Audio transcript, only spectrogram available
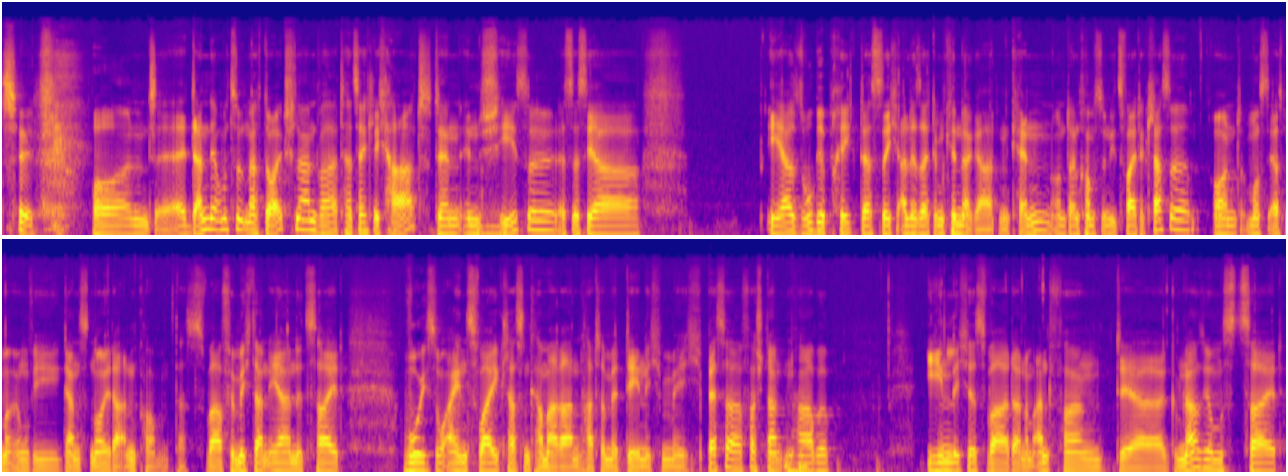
Schön. Und äh, dann der Umzug nach Deutschland war tatsächlich hart, denn in mhm. Schesel, es ist ja eher so geprägt, dass sich alle seit dem Kindergarten kennen und dann kommst du in die zweite Klasse und musst erstmal irgendwie ganz neu da ankommen. Das war für mich dann eher eine Zeit, wo ich so ein, zwei Klassenkameraden hatte, mit denen ich mich besser verstanden habe. Ähnliches war dann am Anfang der Gymnasiumszeit.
